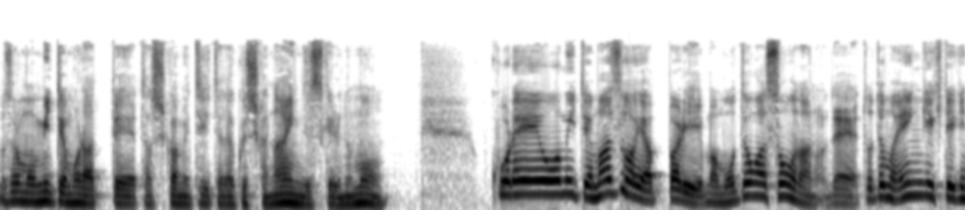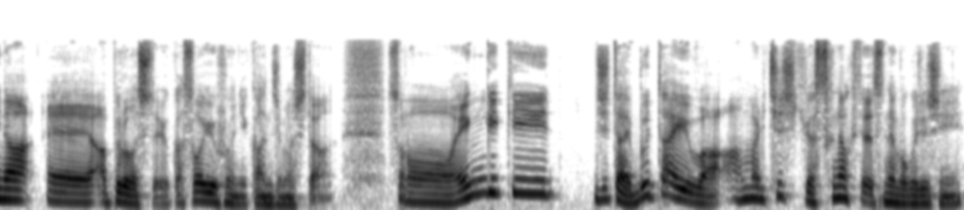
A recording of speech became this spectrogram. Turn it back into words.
あ、それも見てもらって確かめていただくしかないんですけれども、これを見て、まずはやっぱり、まあ元がそうなので、とても演劇的な、えー、アプローチというか、そういう風に感じました。その、演劇自体、舞台はあんまり知識が少なくてですね、僕自身。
